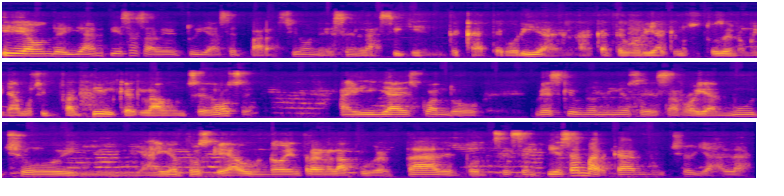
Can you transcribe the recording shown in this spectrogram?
Y donde ya empiezas a ver tú ya separaciones en la siguiente categoría, en la categoría que nosotros denominamos infantil, que es la 11-12. Ahí ya es cuando ves que unos niños se desarrollan mucho y hay otros que aún no entran a la pubertad, entonces empieza a marcar mucho ya la,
